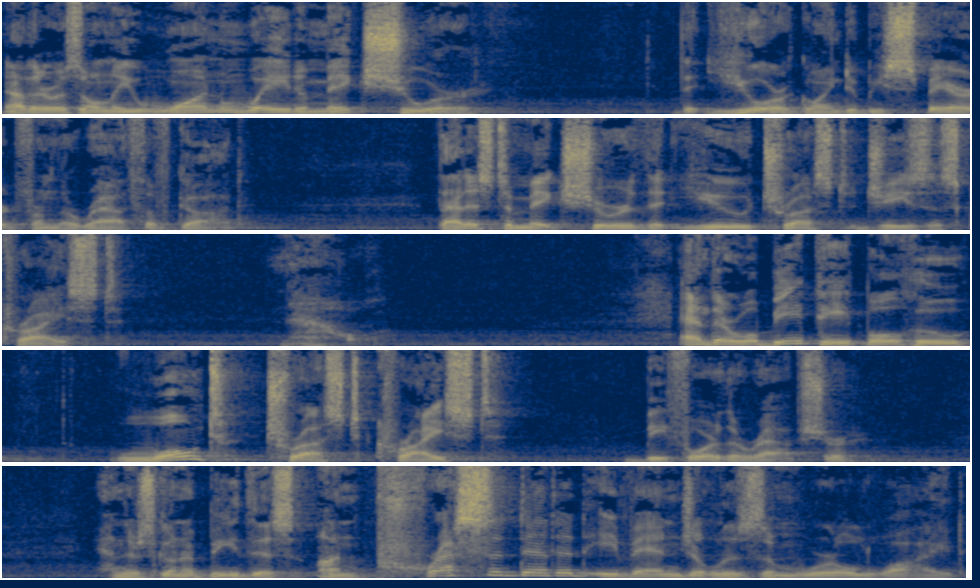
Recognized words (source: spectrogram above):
Now, there is only one way to make sure that you're going to be spared from the wrath of God. That is to make sure that you trust Jesus Christ now. And there will be people who won't trust Christ before the rapture. And there's going to be this unprecedented evangelism worldwide.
